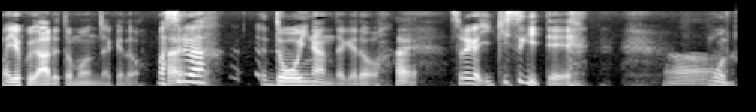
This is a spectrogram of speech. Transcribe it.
まあよくあると思うんだけど、まあそれはは同意なんだけど、はい。それが行き過ぎて、あもう、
